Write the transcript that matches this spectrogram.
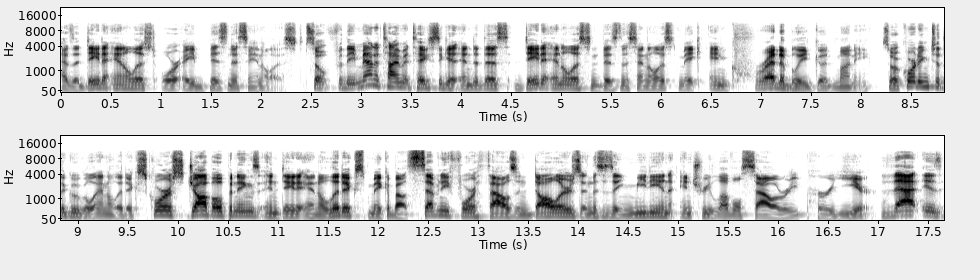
as a data analyst or a business analyst. So for the amount of time it takes to get into this, data analysts and business analysts make incredibly good money. So according to the Google Analytics course, job openings in data analytics make about $74,000, and this is a median entry-level salary per year. That is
